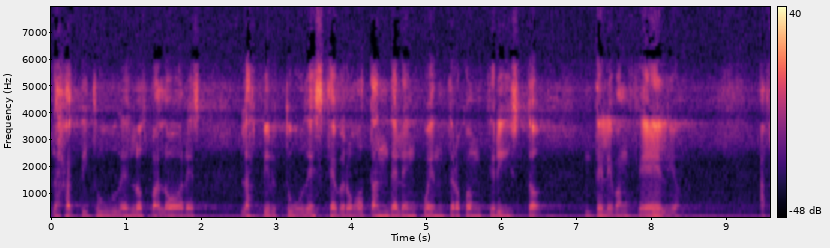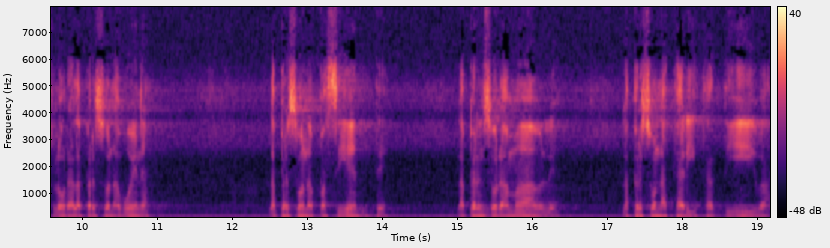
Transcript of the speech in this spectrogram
las actitudes, los valores, las virtudes que brotan del encuentro con Cristo, del Evangelio. Aflora la persona buena, la persona paciente, la persona amable, la persona caritativa,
